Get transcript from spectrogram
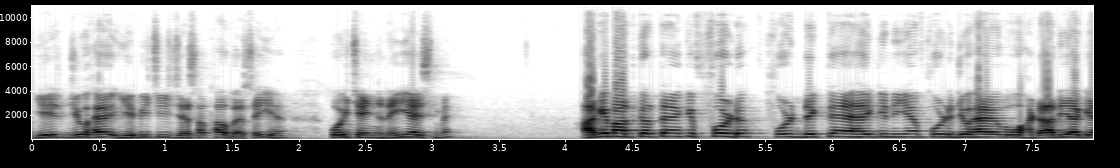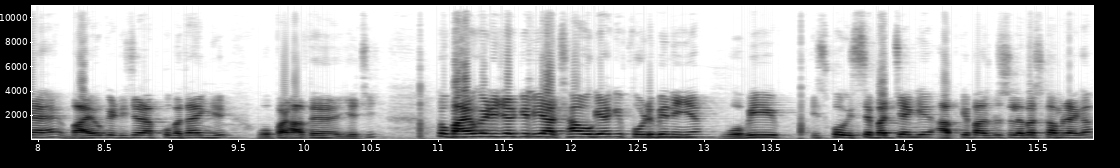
ये जो है, ये भी चीज़ जैसा था, वैसे ही है। कोई चेंज नहीं है इसमें। आगे बात करते हैं कि फ़ूड फ़ूड देखते हैं है कि नहीं है। फ़ूड जो है, वो हटा दिया गया है। बायो के टीचर आपको बताएँगे, वो पढ़ाते हैं ये चीज़। तो बायो के टीचर के लिए अच्छा हो गया कि फ़ूड भी नहीं है। वो भी इसको, इससे बचेंगे। आपके पास भी सिलेबस कम रहेगा।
